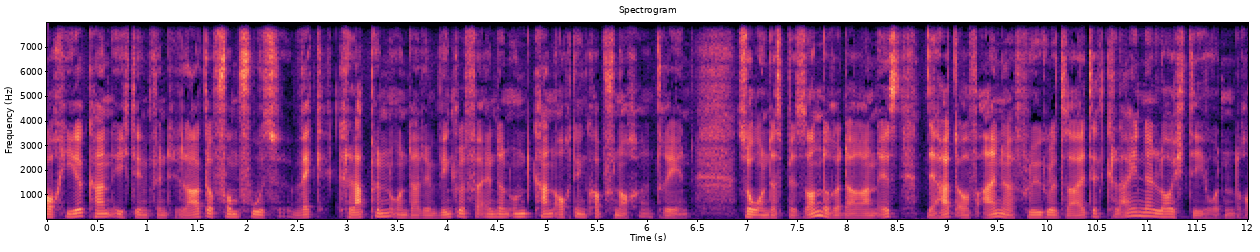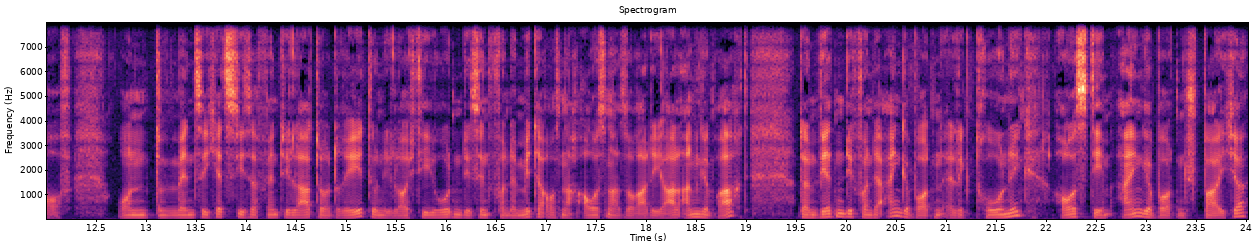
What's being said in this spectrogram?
Auch hier kann ich den Ventilator vom Fuß wegklappen und da den Winkel verändern und kann auch den Kopf noch drehen. So, und das Besondere daran ist, der hat auf einer Flügelseite kleine Leuchtdioden drauf. Und wenn sich jetzt dieser Ventilator dreht und die Leuchtdioden, die sind von der Mitte aus nach außen, also radial angebracht, dann werden die von der eingebauten Elektronik aus dem eingebauten Speicher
